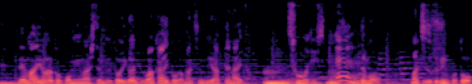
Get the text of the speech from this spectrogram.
うん。で、まあ、世の中をこう見ましてみると意外と若い子が街づくりやってないと、うん。そうですうん。ね。でも街づくりのことを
